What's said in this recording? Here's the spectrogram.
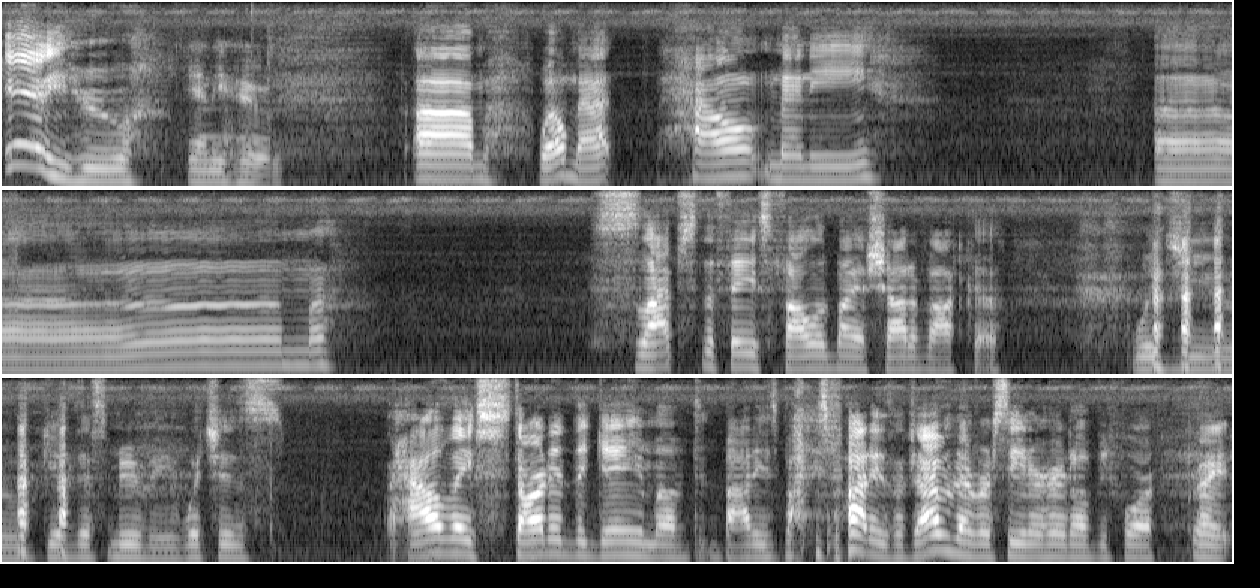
Anywho, Anywho, um, well, Matt, how many um slaps to the face followed by a shot of vodka would you give this movie? Which is how they started the game of bodies, bodies, bodies, which I've never seen or heard of before. right.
